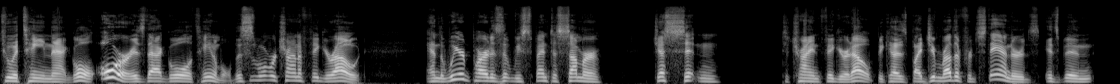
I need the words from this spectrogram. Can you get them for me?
to attain that goal? Or is that goal attainable? This is what we're trying to figure out. And the weird part is that we spent a summer just sitting to try and figure it out because by Jim Rutherford standards, it's been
